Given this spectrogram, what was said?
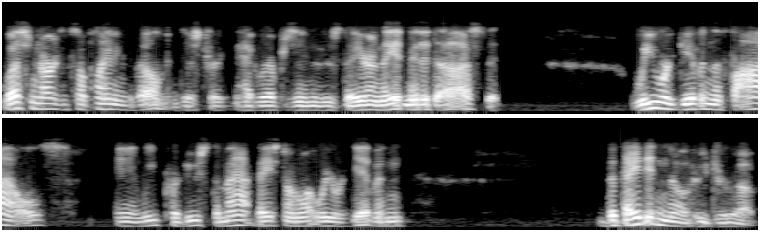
Western Arkansas Planning Development District had representatives there, and they admitted to us that we were given the files and we produced the map based on what we were given. But they didn't know who drew up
